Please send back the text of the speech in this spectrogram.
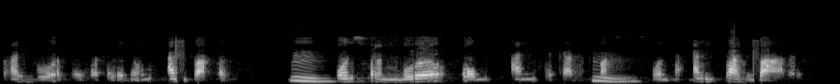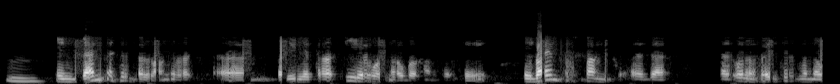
buzzword is wat hulle noem aanpassing. Hmm. Ons vermoë om aan te kan pas, hmm. ons aanpasbaar. Hmm. En dan is dit belangrik ehm uh, die literatuur wat nou begin te sê. Dit is baie interessant uh, dat dat onderwysers moet nou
